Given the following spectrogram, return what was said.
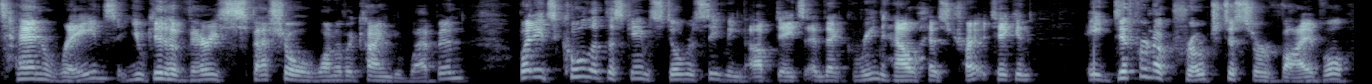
10 raids you get a very special one of a kind weapon but it's cool that this game's still receiving updates and that green hell has tried taken a different approach to survival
